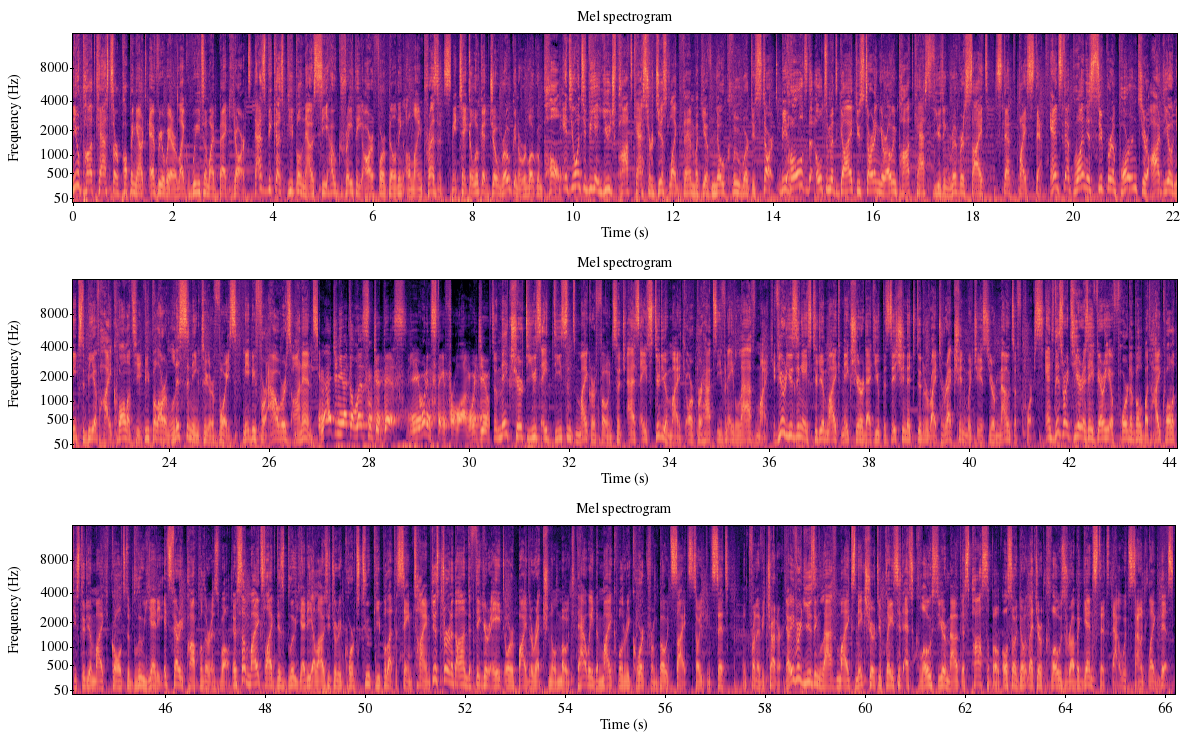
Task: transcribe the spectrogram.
New podcasts are popping out everywhere like weeds in my backyard. That's because people now see how great they are for building online presence. I mean, take a look at Joe Rogan or Logan Paul. And you want to be a huge podcaster just like them, but you have no clue where to start. Behold the ultimate guide to starting your own podcast using Riverside step by step. And step one is super important. Your audio needs to be of high quality. People are listening to your voice, maybe for hours on end. Imagine you had to listen to this. You wouldn't stay for long, would you? So make sure to use a decent microphone, such as a studio mic or perhaps even a lav mic. If you're using a studio mic, make sure that you position it to the right direction, which is your mount, of course. And this right here is a very affordable but high quality studio mic called the Blue Yeti. It's very popular as well. There's some mics like this Blue Yeti allows you to record two people at the same time. Just turn it on the figure eight or bi-directional mode. That way the mic will record from both sides, so you can sit in front of each other. Now, if you're using lav make sure to place it as close to your mouth as possible. Also, don't let your clothes rub against it. That would sound like this.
